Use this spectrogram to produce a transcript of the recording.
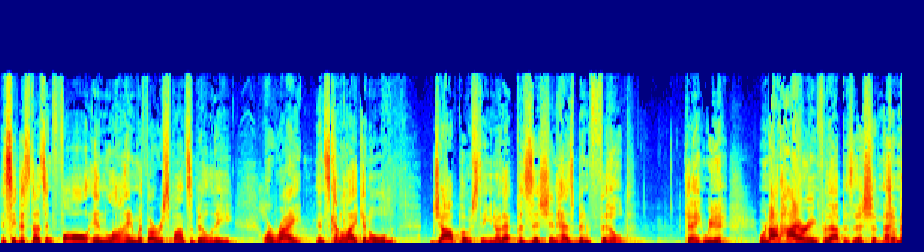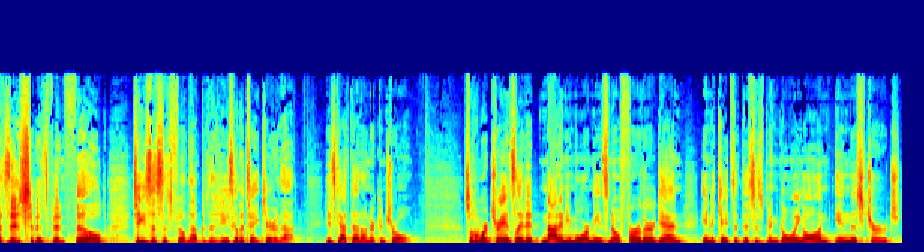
And see, this doesn't fall in line with our responsibility or right. And it's kind of like an old job posting. You know, that position has been filled. Okay? We, we're not hiring for that position. That position has been filled. Jesus has filled that position. He's going to take care of that. He's got that under control. So the word translated not anymore means no further, again, indicates that this has been going on in this church.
